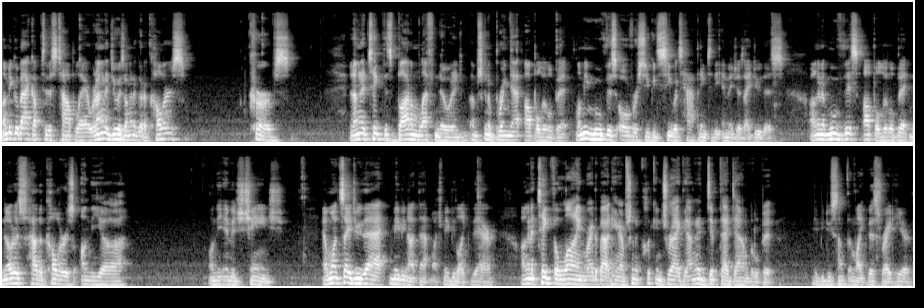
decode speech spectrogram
let me go back up to this top layer. What I'm going to do is I'm going to go to Colors, Curves, and I'm going to take this bottom left node and I'm just going to bring that up a little bit. Let me move this over so you can see what's happening to the image as I do this. I'm going to move this up a little bit. Notice how the colors on the uh, on the image change. And once I do that, maybe not that much, maybe like there, I'm going to take the line right about here. I'm just going to click and drag that. I'm going to dip that down a little bit. Maybe do something like this right here.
